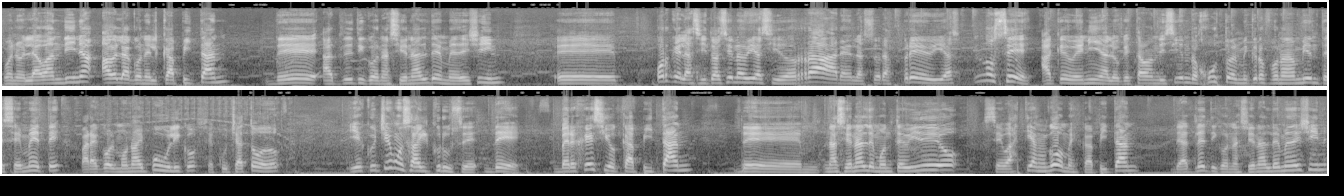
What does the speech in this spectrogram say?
Bueno, la bandina habla con el capitán de Atlético Nacional de Medellín. eh, porque la situación había sido rara en las horas previas. No sé a qué venía lo que estaban diciendo. Justo el micrófono de ambiente se mete. Para colmo no hay público, se escucha todo. Y escuchemos al cruce de Vergesio, capitán de mm, Nacional de Montevideo, Sebastián Gómez, capitán de Atlético Nacional de Medellín,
